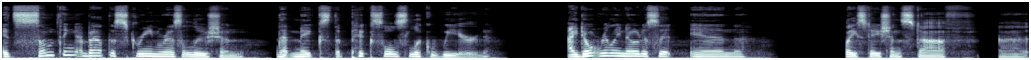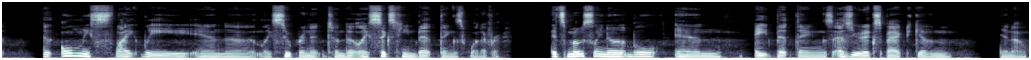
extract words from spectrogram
It's something about the screen resolution that makes the pixels look weird. I don't really notice it in PlayStation stuff. Uh, only slightly in uh, like Super Nintendo, like 16-bit things, whatever. It's mostly notable in 8-bit things, as you'd expect, given you know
